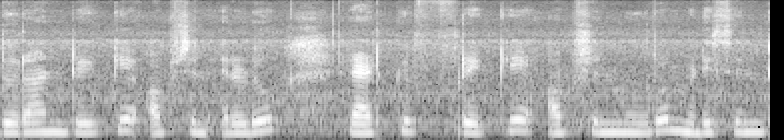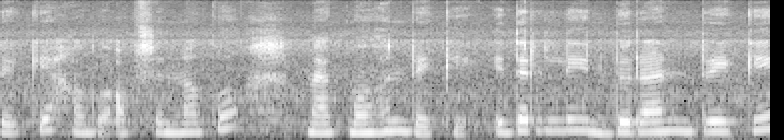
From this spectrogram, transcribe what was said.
ದುರಾನ್ ರೇಖೆ. ಆಪ್ಷನ್ ಎರಡು ರ್ಯಾಡ್ಕ್ಲಿಫ್ ರೇಖೆ. ಆಪ್ಷನ್ ಮೂರು, ಮೆಡಿಸಿನ್ ರೇಖೆ ಹಾಗೂ ಆಪ್ಷನ್ ನಾಲ್ಕು, ಮ್ಯಾಕ್ಮೋಹನ್ ರೇಖೆ. ಇದರಲ್ಲಿ ದುರಾನ್ ರೇಖೆ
